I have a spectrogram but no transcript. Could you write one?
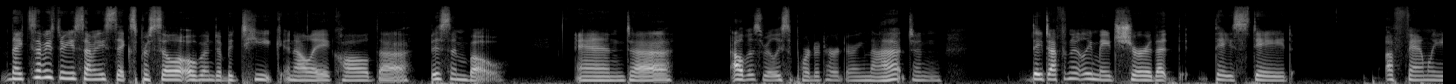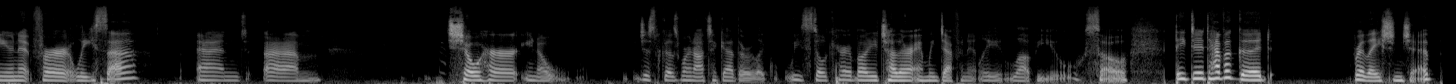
1973 76, Priscilla opened a boutique in LA called uh, Bis and Beau, and uh, Elvis really supported her during that, and they definitely made sure that they stayed a family unit for Lisa, and um, show her, you know, just because we're not together, like we still care about each other and we definitely love you. So they did have a good relationship.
